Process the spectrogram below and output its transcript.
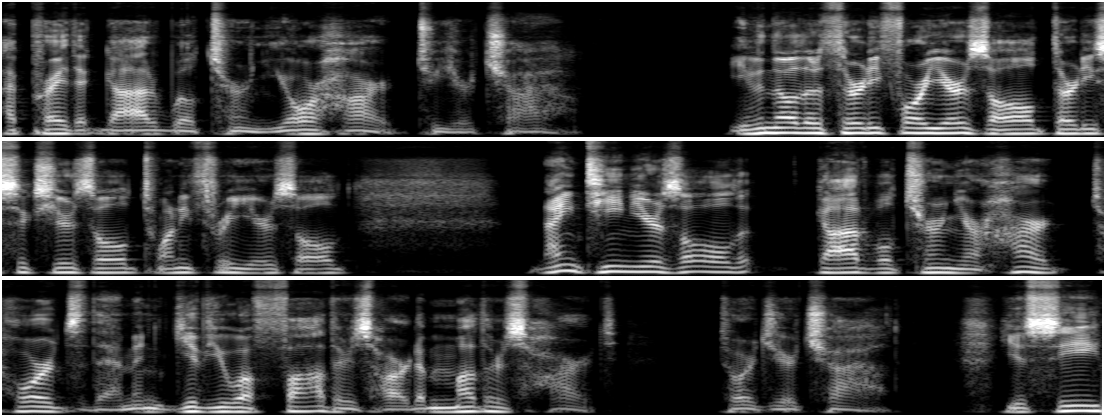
I pray that God will turn your heart to your child. Even though they're 34 years old, 36 years old, 23 years old, 19 years old, God will turn your heart towards them and give you a father's heart, a mother's heart towards your child. You see,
